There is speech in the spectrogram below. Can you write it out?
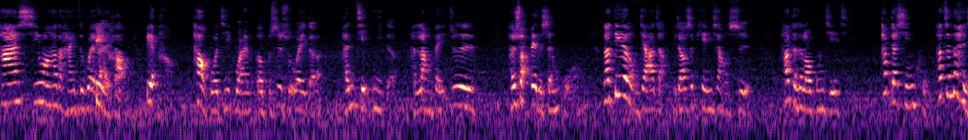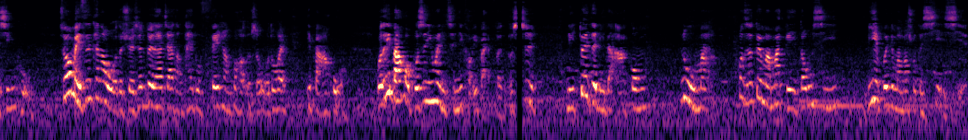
他希望他的孩子未来变好变好，他有国际观，而不是所谓的很简易的、很浪费，就是很耍废的生活。那第二种家长比较是偏向是，他可能是劳工阶级，他比较辛苦，他真的很辛苦。所以我每次看到我的学生对他家长态度非常不好的时候，我都会一把火。我的一把火不是因为你成绩考一百分，而是你对着你的阿公怒骂，或者是对妈妈给你东西，你也不会跟妈妈说个谢谢。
